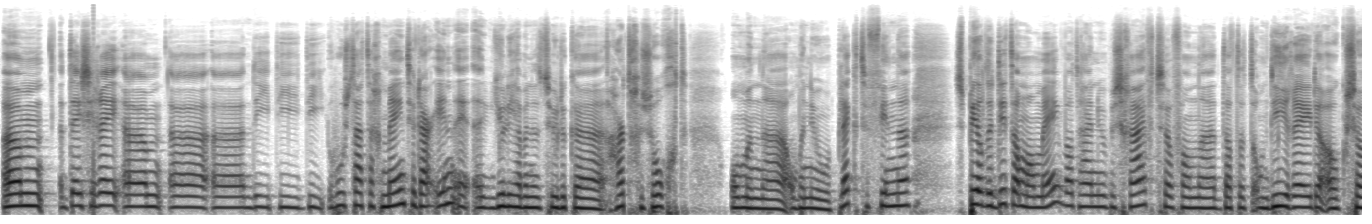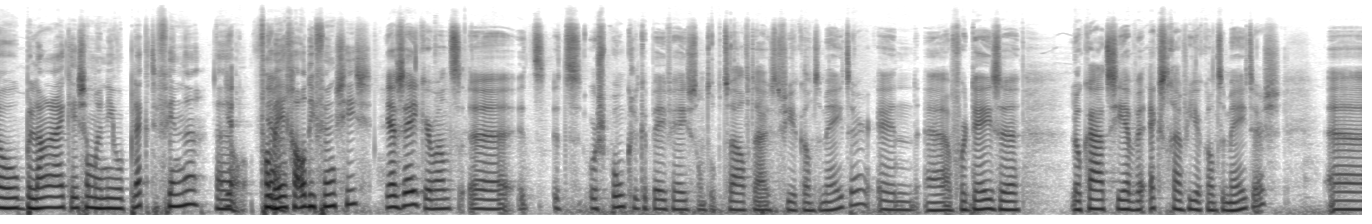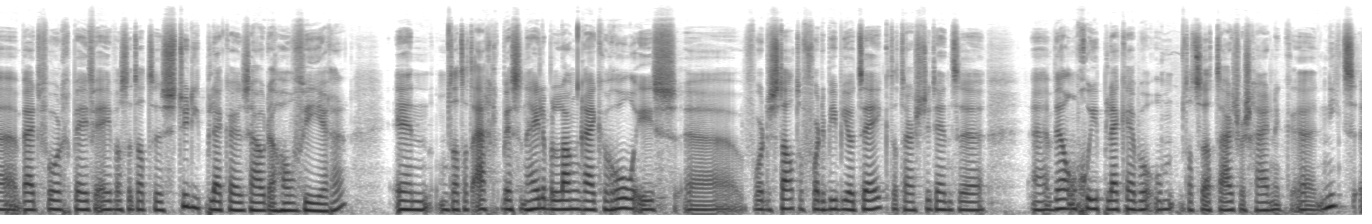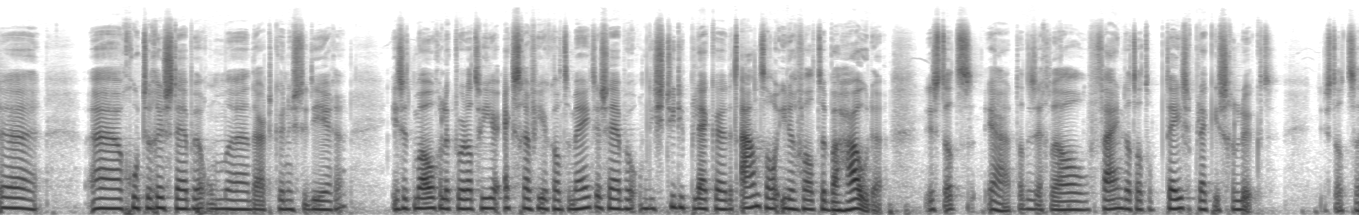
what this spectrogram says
Ehm Desiree, ehm, eh, eh, die, die, die, hoe staat de gemeente daarin? Eh, jullie hebben natuurlijk hard gezocht om een, om een nieuwe plek te vinden. Speelde dit allemaal mee, wat hij nu beschrijft? Zo van, dat het om die reden ook zo belangrijk is om een nieuwe plek te vinden? Ja, vanwege al die functies? Jazeker, want het, het oorspronkelijke PV stond op 12.000 vierkante meter. En voor deze locatie hebben we extra vierkante meters. Eh, bij het vorige PVE was het dat de studieplekken zouden halveren. En omdat dat eigenlijk best een hele belangrijke rol is eh, voor de stad of voor de bibliotheek, dat daar studenten eh, wel een goede plek hebben, omdat ze dat thuis waarschijnlijk niet goed te rust hebben om daar te kunnen studeren is het mogelijk, doordat we hier extra vierkante meters hebben, om die studieplekken, het aantal in ieder geval te behouden. Dus dat, ja, dat is echt wel fijn dat dat op deze plek is gelukt. Dus dat,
